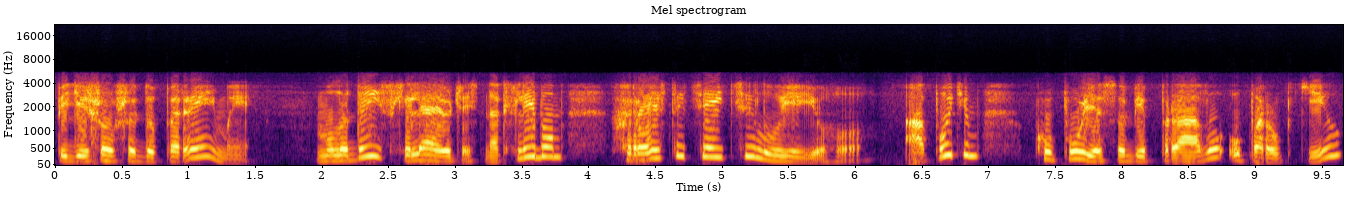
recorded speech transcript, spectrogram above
Підійшовши до перейми, молодий, схиляючись над хлібом, хреститься і цілує його, а потім купує собі право у парубків,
